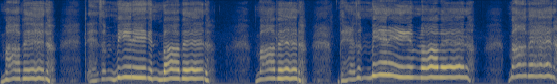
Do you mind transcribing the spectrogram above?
my bed. There's a meeting in my bed, my bed. There's a meeting in my bed, my bed.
